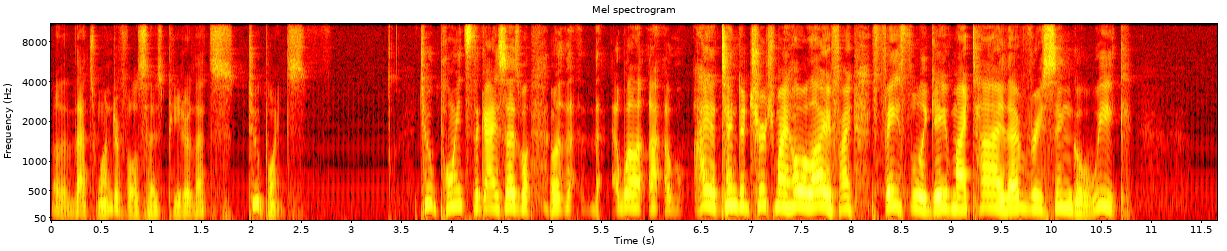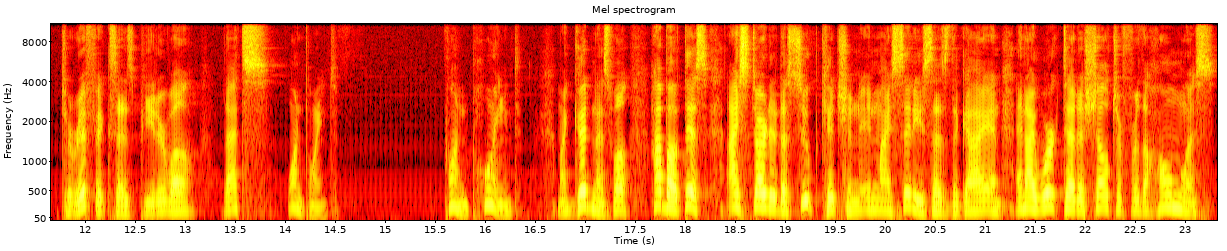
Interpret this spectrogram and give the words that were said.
Well, that's wonderful, says Peter. That's two points. Two points, the guy says, Well, well uh, I attended church my whole life. I faithfully gave my tithe every single week. Terrific, says Peter. Well, that's one point. One point? My goodness, well, how about this? I started a soup kitchen in my city, says the guy, and, and I worked at a shelter for the homeless.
